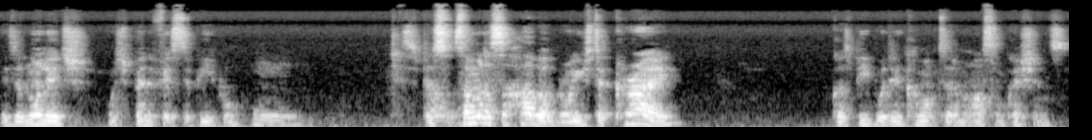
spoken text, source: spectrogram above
is the knowledge which benefits the people. Mm. Some of the Sahaba, bro, used to cry because people didn't come up to them and ask them questions.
